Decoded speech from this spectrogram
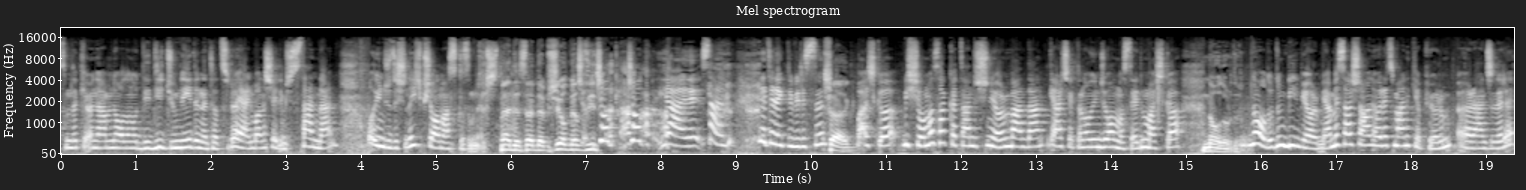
hayatımdaki önemli olan o dediği cümleyi de net hatırlıyor. Yani bana şey demiş senden oyuncu dışında hiçbir şey olmaz kızım demiş. Ben de senden bir şey olmaz diyeceğim. Çok çok yani sen yetenekli birisin. Çok. Başka bir şey olmaz. Hakikaten düşünüyorum benden gerçekten oyuncu olmasaydım başka Ne olurdu? ne olurdum bilmiyorum ya. Mesela şu an öğretmenlik yapıyorum öğrencilere.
